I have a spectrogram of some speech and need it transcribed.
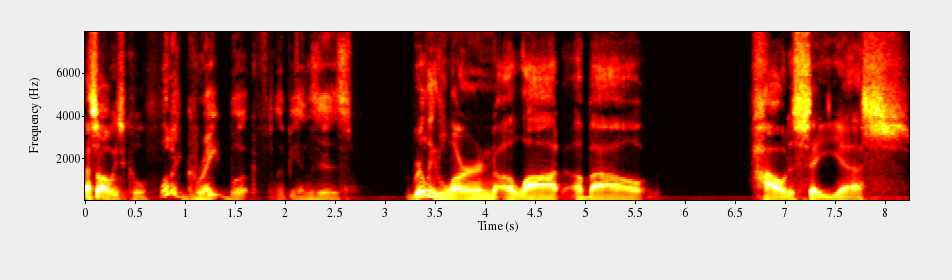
that's always cool. What a great book Philippians is. Really learn a lot about how to say yes,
